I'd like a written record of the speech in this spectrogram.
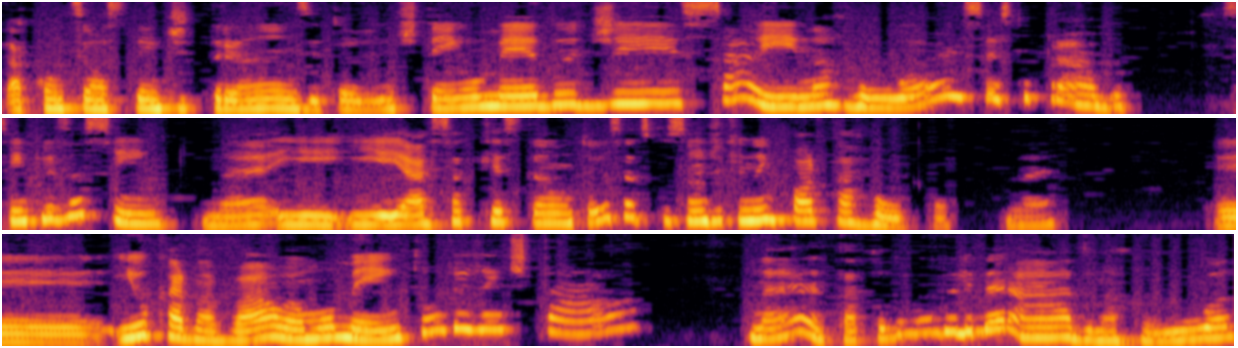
acontecer um acidente de trânsito. A gente tem o medo de sair na rua e ser estuprado. Simples assim, né? E, e essa questão, toda essa discussão de que não importa a roupa, né? É, e o carnaval é um momento onde a gente está, né? Tá todo mundo liberado na rua.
